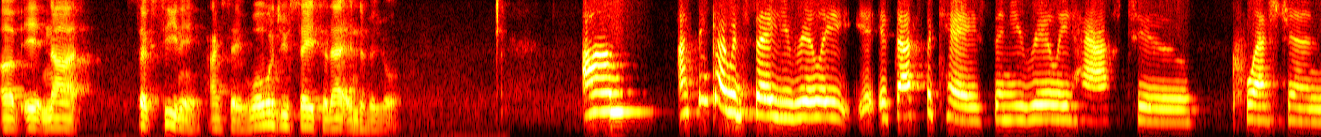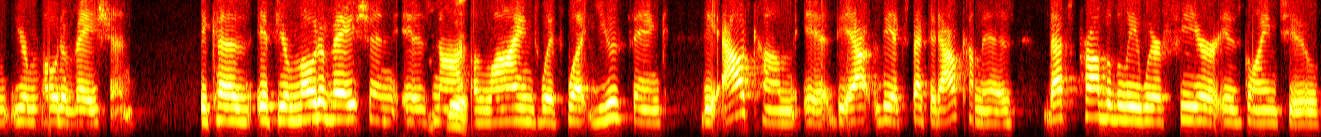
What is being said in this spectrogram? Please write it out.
of it not succeeding? I say, what would you say to that individual? Um, I think I would say you really, if that's the case, then you really have to question your motivation. Because if your motivation is that's not good. aligned with what you think the outcome is, the, the expected outcome is, that's probably where fear is going to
